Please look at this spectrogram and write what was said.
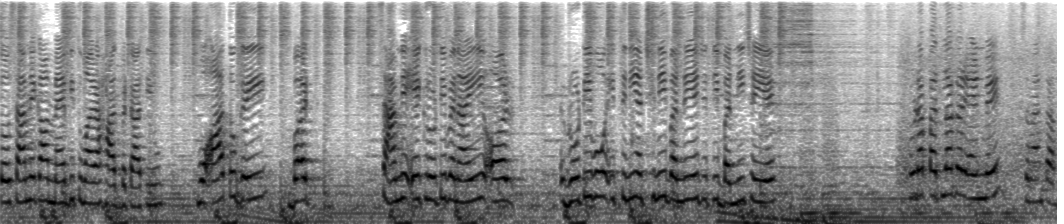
तो सैम ने कहा मैं भी तुम्हारा हाथ बटाती हूँ वो आ तो गई बट सैम ने एक रोटी बनाई और रोटी वो इतनी अच्छी नहीं बन रही है जितनी बननी चाहिए। थोड़ा पतला कर एंड में समानता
